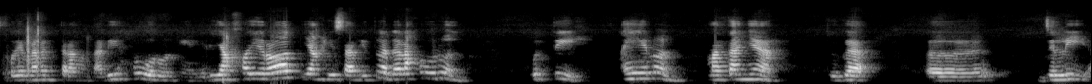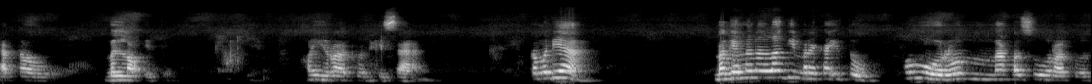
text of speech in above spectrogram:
Sebagaimana diterang tadi hurun ini. Jadi yang khairat yang hisan itu adalah hurun. Putih ainun matanya juga eh, jeli atau belok itu khairatun hisan kemudian bagaimana lagi mereka itu hurum maksuratun.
